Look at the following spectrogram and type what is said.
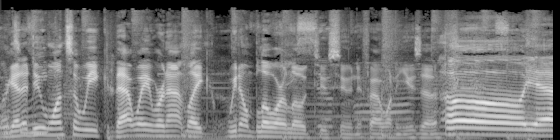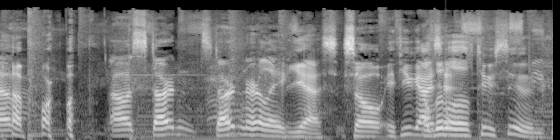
we got to do week." once a week. That way, we're not like we don't blow our load too soon. If I want to use a, Oh yeah. a. Oh, starting starting early. Yes. So if you guys A little too soon.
